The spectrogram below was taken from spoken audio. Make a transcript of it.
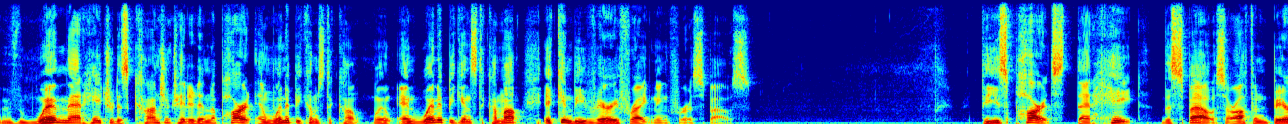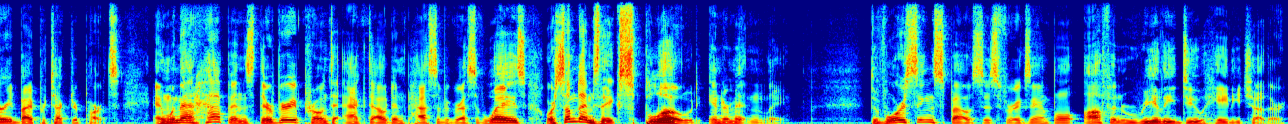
when that hatred is concentrated in a part and when it becomes to come and when it begins to come up, it can be very frightening for a spouse. These parts that hate the spouse are often buried by protector parts. And when that happens, they're very prone to act out in passive aggressive ways, or sometimes they explode intermittently. Divorcing spouses, for example, often really do hate each other,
